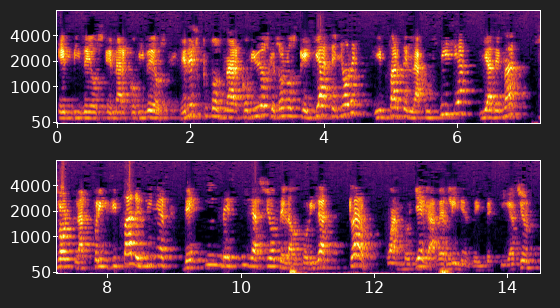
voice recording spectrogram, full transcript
en videos, en narcovideos, en estos narcovideos que son los que ya, señores, imparten la justicia y además son las principales líneas de investigación de la autoridad. Claro, cuando llega a haber líneas de investigación,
